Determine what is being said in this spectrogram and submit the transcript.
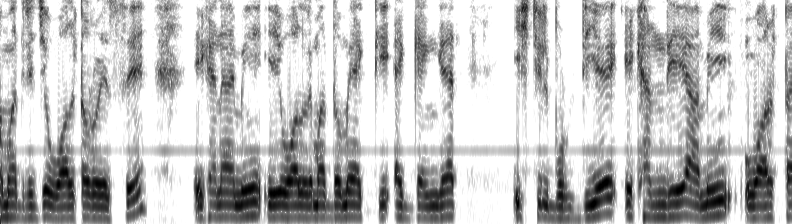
আমাদের যে ওয়ালটা রয়েছে, এখানে আমি এই ওয়ালের মাধ্যমে একটি এক গ্যাঙ্গের স্টিল বোর্ড দিয়ে এখান দিয়ে আমি ওয়ালটা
